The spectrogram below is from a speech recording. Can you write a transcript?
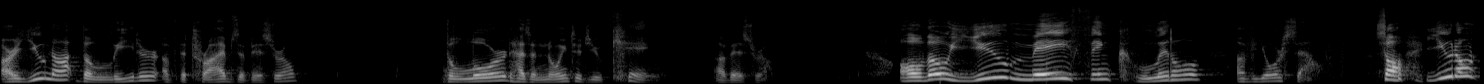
are you not the leader of the tribes of Israel? The Lord has anointed you king of Israel although you may think little of yourself. Saul, you don't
